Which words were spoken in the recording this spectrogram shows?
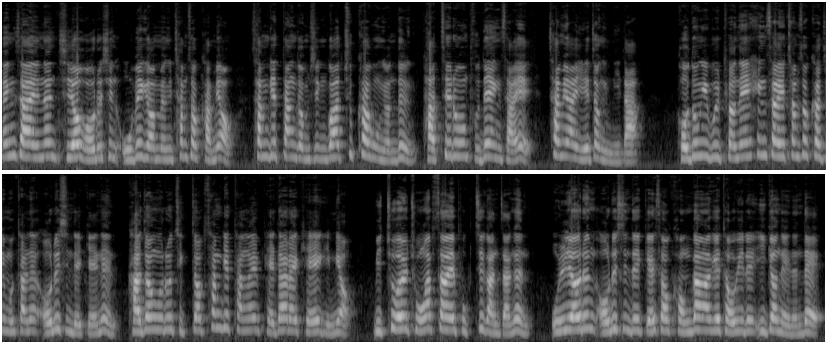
행사에는 지역 어르신 500여 명이 참석하며 삼계탕 점심과 축하 공연 등 다채로운 부대 행사에 참여할 예정입니다. 거동이 불편해 행사에 참석하지 못하는 어르신들께는 가정으로 직접 삼계탕을 배달할 계획이며 미추홀 종합사회복지관장은 올여름 어르신들께서 건강하게 더위를 이겨내는데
